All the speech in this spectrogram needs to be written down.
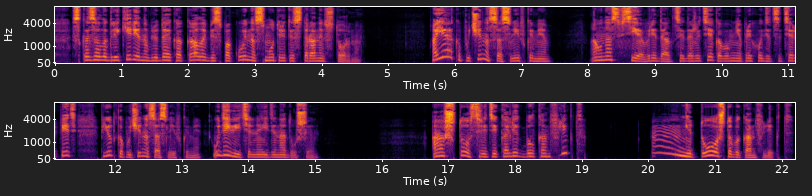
— сказала Гликерия, наблюдая, как Алла беспокойно смотрит из стороны в сторону. «А я капучино со сливками. А у нас все в редакции, даже те, кого мне приходится терпеть, пьют капучино со сливками. Удивительное единодушие». «А что, среди коллег был конфликт?» «Не то чтобы конфликт.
